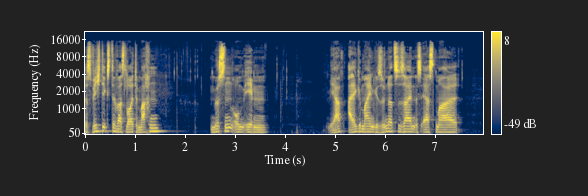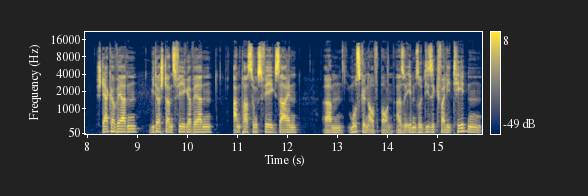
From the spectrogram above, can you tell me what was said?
das Wichtigste, was Leute machen müssen, um eben ja, allgemein gesünder zu sein, ist erstmal stärker werden, widerstandsfähiger werden, anpassungsfähig sein, ähm, Muskeln aufbauen. Also eben so diese Qualitäten,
